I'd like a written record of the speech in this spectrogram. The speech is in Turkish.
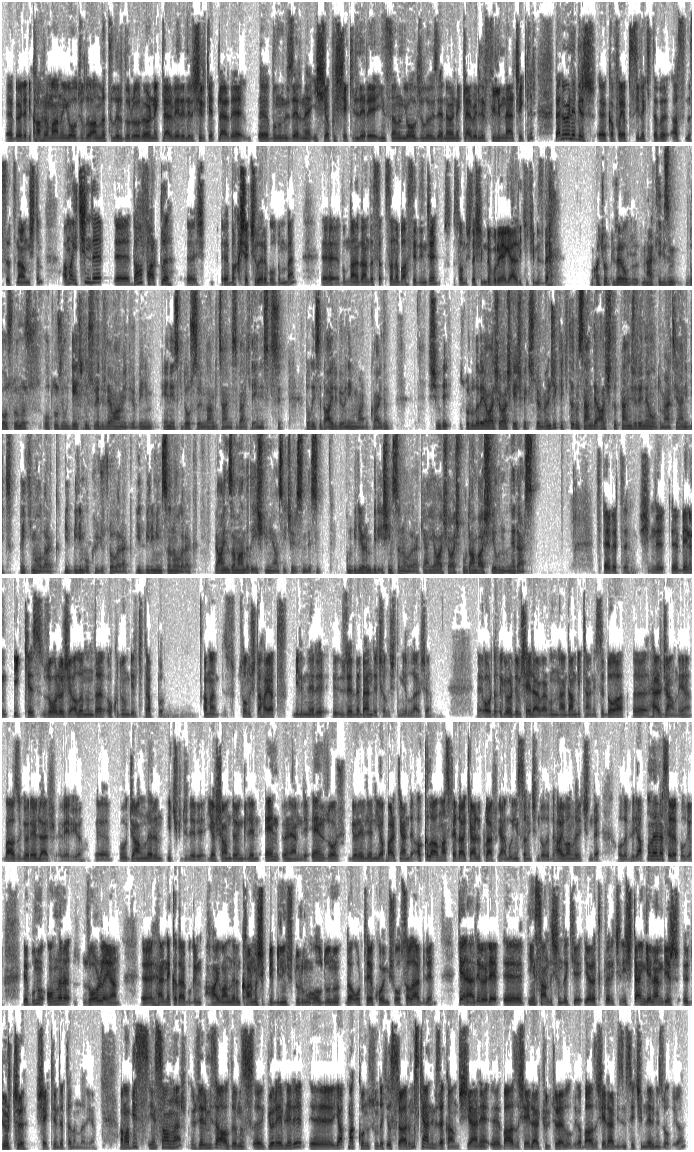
e, böyle bir kahramanın yolculuğu anlatılır durur, örnekler verilir şirketlerde e, bunun üzerine iş yapış şekilleri, insanın yolculuğu üzerine örnekler verilir, filmler çekilir. Ben öyle bir e, kafa yapısıyla kitabı aslında satın almıştım. Ama içinde daha farklı bakış açıları buldum ben. Bunlardan da sana bahsedince sonuçta şimdi buraya geldik ikimiz de. Aa, çok güzel oldu. Mert'le bizim dostluğumuz 30 yılı geçkin süredir devam ediyor. Benim en eski dostlarımdan bir tanesi, belki de en eskisi. Dolayısıyla da ayrı bir önemi var bu kaydın. Şimdi sorulara yavaş yavaş geçmek istiyorum. Öncelikle kitabın sende açtığı pencere ne oldu Mert? Yani bir tıp hekimi olarak, bir bilim okuyucusu olarak, bir bilim insanı olarak ve aynı zamanda da iş dünyası içerisindesin. Bunu biliyorum bir iş insanı olarak. Yani yavaş yavaş buradan başlayalım mı? Ne dersin? Elbette. Şimdi e, benim ilk kez zooloji alanında okuduğum bir kitap bu. Ama sonuçta hayat bilimleri e, üzerine ben de çalıştım yıllarca. E, orada gördüğüm şeyler var. Bunlardan bir tanesi doğa e, her canlıya bazı görevler veriyor. E, bu canlıların içgüdüleri, yaşam döngülerinin en önemli, en zor görevlerini yaparken de akıl almaz fedakarlıklar, yani bu insan içinde olabilir, hayvanlar içinde olabilir, yapmalarına sebep oluyor. Ve bunu onlara zorlayan, e, her ne kadar bugün hayvanların karmaşık bir bilinç durumu olduğunu da ortaya koymuş olsalar bile, genelde böyle e, insan dışındaki yaratıklar için işten gelen bir e, dürtü şeklinde tanımlanıyor. Ama biz insanlar üzerimize aldığımız e, görevleri e, yapmak konusundaki ısrarımız kendimize kalmış. Yani e, bazı şeyler kültürel oluyor, bazı şeyler bizim seçimlerimiz oluyor.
